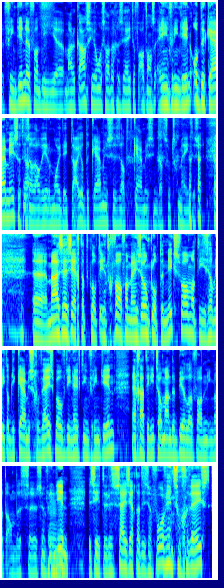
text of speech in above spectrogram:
vriendinnen van die Marokkaanse jongens hadden gezeten. Of althans één vriendin op de kermis. Dat is ja. dan wel weer een mooi detail. Op de kermis er is altijd kermis in dat soort gemeentes. maar zij zegt dat klopt in het geval van mijn zoon klopt er niks van, want die is helemaal niet op die kermis geweest. Bovendien heeft hij een vriendin en gaat hij niet zomaar aan de billen van iemand anders uh, zijn vriendin mm -hmm. zitten. Dus zij zegt dat is een voorwendsel geweest.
